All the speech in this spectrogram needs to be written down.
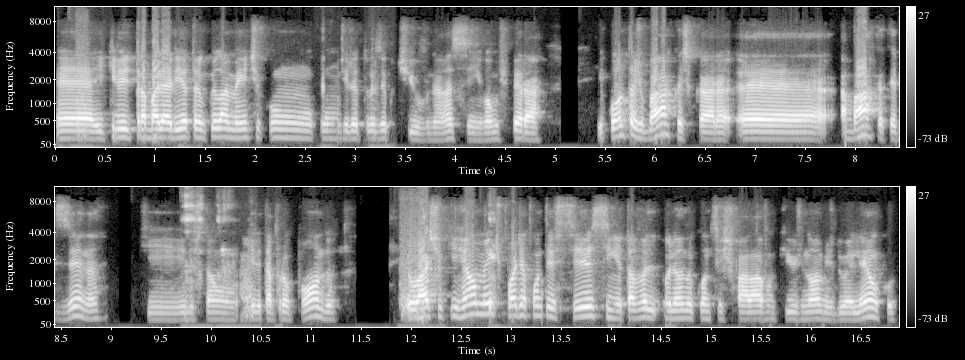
É, e que ele trabalharia tranquilamente com, com um diretor executivo, né? Assim, vamos esperar. E quanto às barcas, cara, é... a barca, quer dizer, né? Que eles estão, ele está propondo, eu acho que realmente pode acontecer, sim. Eu estava olhando quando vocês falavam que os nomes do elenco,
